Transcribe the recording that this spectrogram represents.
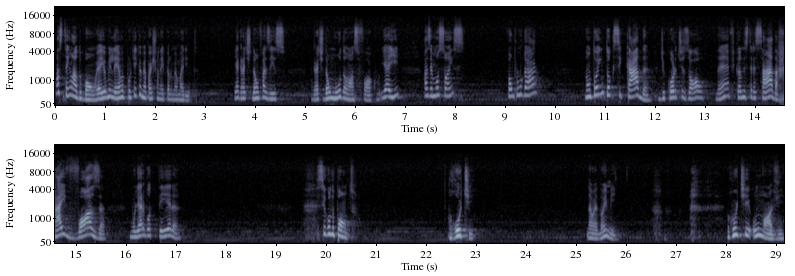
mas tem lado bom. E aí eu me lembro por que, que eu me apaixonei pelo meu marido. E a gratidão faz isso. A gratidão muda o nosso foco. E aí as emoções vão para o lugar. Não estou intoxicada de cortisol, né? ficando estressada, raivosa, mulher goteira. Segundo ponto. Ruth. Não, é Noemi. Ruth 1,9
